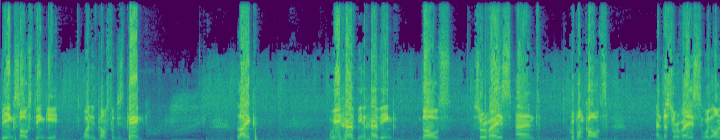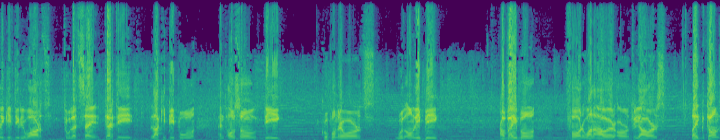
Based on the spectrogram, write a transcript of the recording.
being so stingy when it comes to this game. Like we have been having those surveys and coupon codes and the surveys would only give the rewards to let's say 30 lucky people and also the coupon rewards would only be available for one hour or three hours. Like don't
